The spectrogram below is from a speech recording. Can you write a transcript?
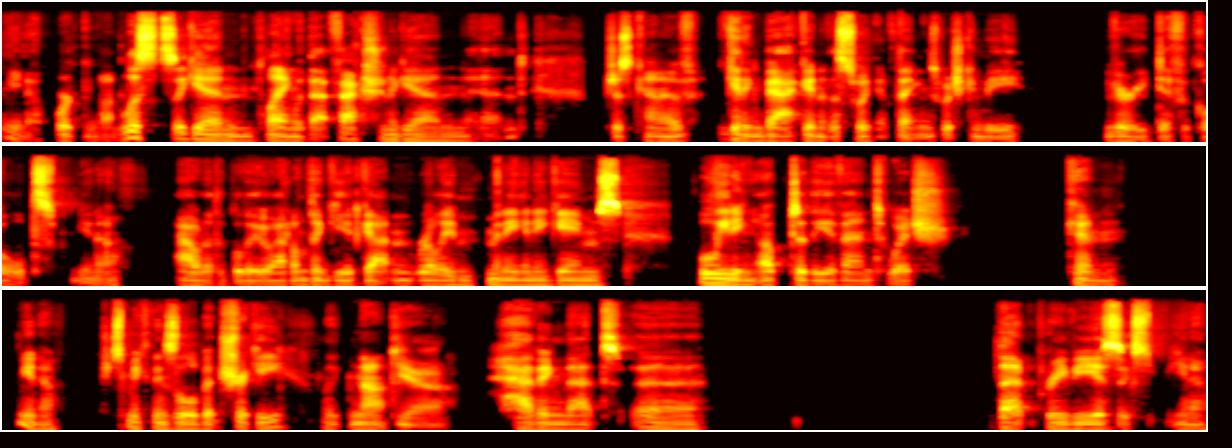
you know, working on lists again, playing with that faction again, and just kind of getting back into the swing of things, which can be very difficult, you know, out of the blue. I don't think he had gotten really many any games leading up to the event, which can, you know, just make things a little bit tricky. Like not yeah. having that uh that previous ex- you know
